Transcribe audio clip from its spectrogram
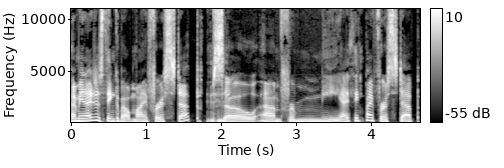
I mean, I just think about my first step. Mm-hmm. So um, for me, I think my first step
